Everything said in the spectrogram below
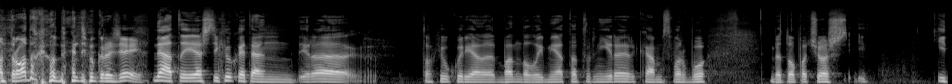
Atrodo, gal bent jau gražiai. Ne, tai aš tikiu, kad ten yra tokių, kurie bando laimėti tą turnyrą ir kam svarbu. Bet tuo pačiu aš į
